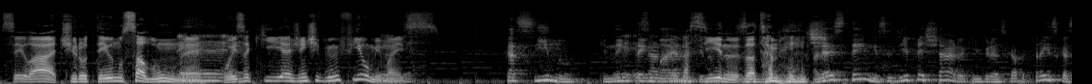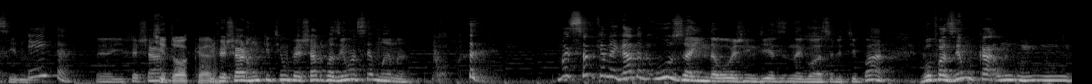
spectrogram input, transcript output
sei lá, tiroteio no salão, né? É. Coisa que a gente viu em filme, É. mas. Cassino, que nem tem Exatamente. mais. Cassino, exatamente. Aliás, tem, esses dias fecharam aqui em Piracicaba três cassinos. Eita. É, e fecharam. Que dó, cara. E fecharam um que tinham fechado fazia uma semana. Mas sabe que a negada usa ainda hoje em dia esses negócios de tipo, ah, vou fazer um, um- um-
